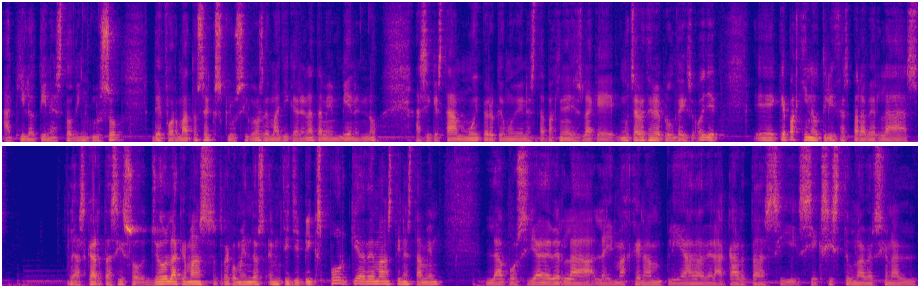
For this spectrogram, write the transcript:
aquí lo tienes todo, incluso de formatos exclusivos de Magic Arena también vienen, ¿no? Así que está muy, pero que muy bien esta página y es la que muchas veces me preguntáis, oye, eh, ¿qué página utilizas para ver las las cartas y eso. Yo la que más recomiendo es MTG porque además tienes también la posibilidad de ver la, imagen ampliada de la carta. Si, si existe una versión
